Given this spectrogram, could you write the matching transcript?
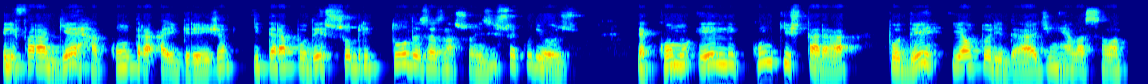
Ele fará guerra contra a igreja e terá poder sobre todas as nações. Isso é curioso, é como ele conquistará poder e autoridade em relação a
